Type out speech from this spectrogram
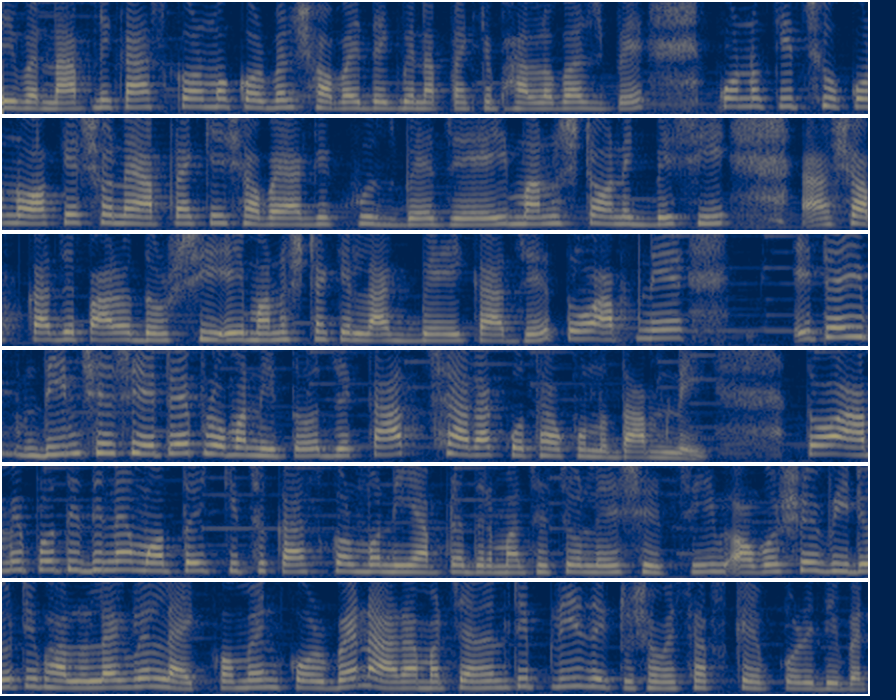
দিবে না। আপনি কাজকর্ম করবেন, সবাই দেখবেন আপনাকে ভালোবাসবে। কোনো কিছু, কোনো অকেশনে আপনাকেই সবাই আগে খুঁজবে যে, এই মানুষটা অনেক বেশি সব কাজে পারদর্শী, এই মানুষটাকে লাগবে, এই কাজে তো আপনি এটাই দিন শেষে এটাই প্রমাণিত যে কাজ ছাড়া কোথাও কোনো দাম নেই। তো আমি প্রতিদিনের মতোই কিছু কাজকর্ম নিয়ে আপনাদের মাঝে চলে এসেছি। অবশ্যই ভিডিওটি ভালো লাগলে লাইক, কমেন্ট করবেন আর আমার চ্যানেলটি প্লিজ একটু সবাই সাবস্ক্রাইব করে দিবেন।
